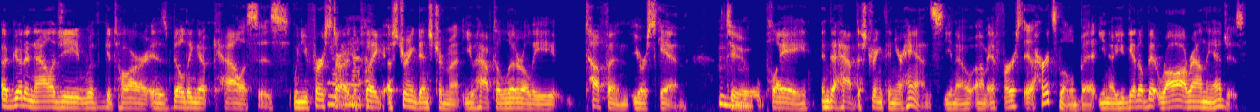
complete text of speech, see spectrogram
A good analogy with guitar is building up calluses. When you first oh, start oh, yeah. to play a stringed instrument, you have to literally toughen your skin mm-hmm. to play and to have the strength in your hands. You know, um, at first it hurts a little bit. You know, you get a bit raw around the edges.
